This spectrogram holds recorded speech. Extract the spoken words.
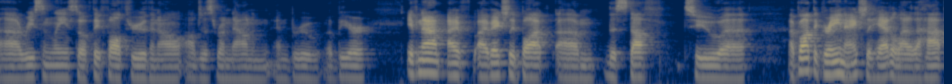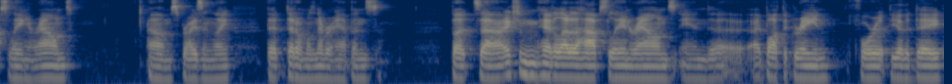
uh, recently. So if they fall through, then I'll I'll just run down and, and brew a beer. If not, I've I've actually bought um, the stuff to. Uh, I bought the grain. I actually had a lot of the hops laying around. Um, surprisingly, that that almost never happens. But uh, I actually had a lot of the hops laying around, and uh, I bought the grain for it the other day.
